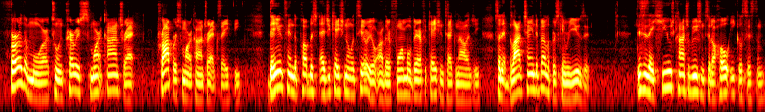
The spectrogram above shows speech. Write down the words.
Furthermore, to encourage smart contract, proper smart contract safety, they intend to publish educational material on their formal verification technology so that blockchain developers can reuse it. This is a huge contribution to the whole ecosystem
